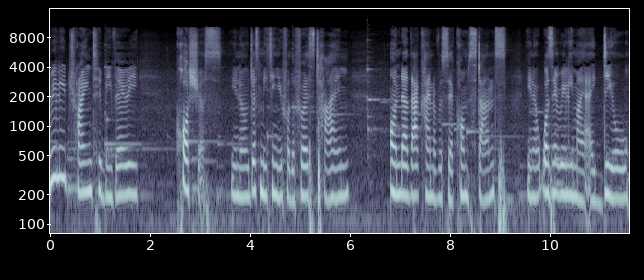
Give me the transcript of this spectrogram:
really trying to be very cautious you know, just meeting you for the first time under that kind of a circumstance, you know, wasn't really my ideal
